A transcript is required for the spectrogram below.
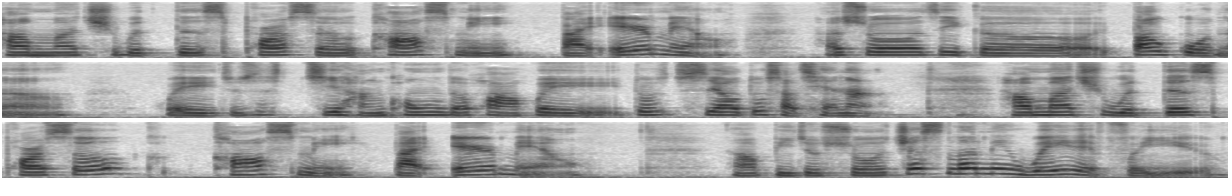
How much would this parcel cost me by airmail？” 他说：“这个包裹呢，会就是寄航空的话，会多是要多少钱呐？”How much would this parcel cost me by airmail. 然后 B 就说，Just let me wait it for you.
